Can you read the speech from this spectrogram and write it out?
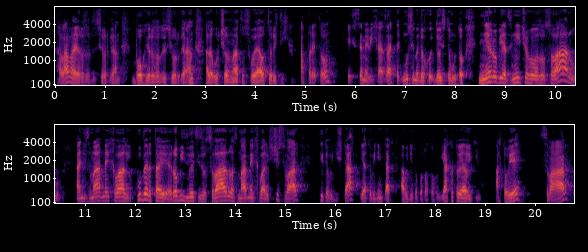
Hlava je rozhodujúci orgán, Boh je rozhodujúci orgán, ale určil na to svoje autority. A preto, keď chceme vychádzať, tak musíme dojsť tomuto. Nerobiac ničoho zo sváru, ani z márnej chvály. Puberta je robiť veci zo sváru a z márnej chvály. Či svár, ty to vidíš tak, ja to vidím tak. A bude to podľa toho, ako to ja vidím. A to je svár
